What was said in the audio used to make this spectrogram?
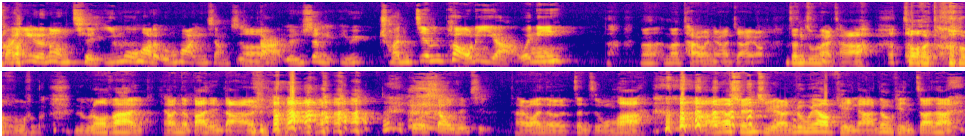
反映了那种潜移默化的文化影响之大，远胜于船坚炮利啊！维尼，那那台湾也要加油，珍珠奶茶、臭豆腐、卤肉饭，台湾的八点档，给 我笑了，对不起。台湾的政治文化啊，要选举啊，路要评啊，路评专案，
